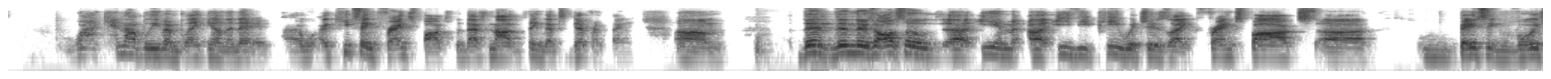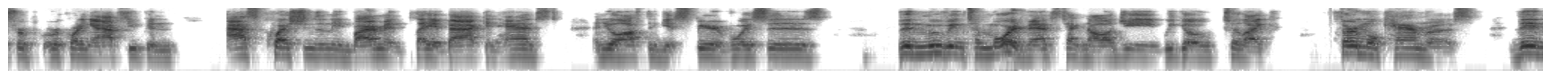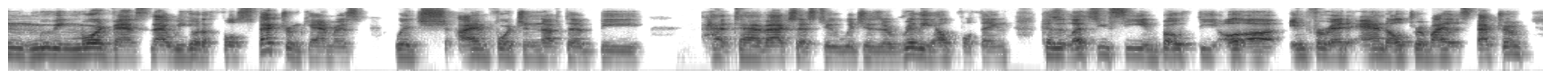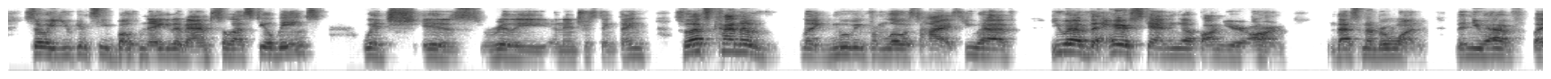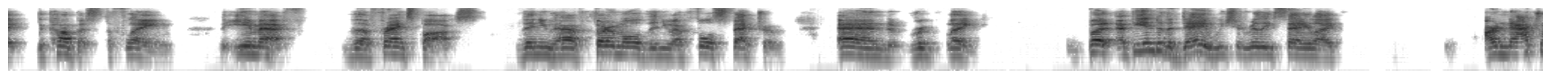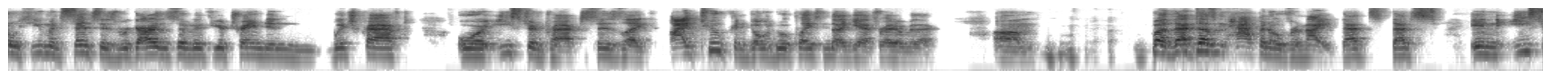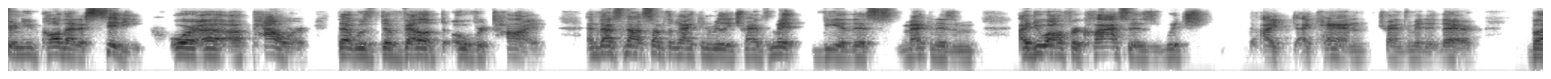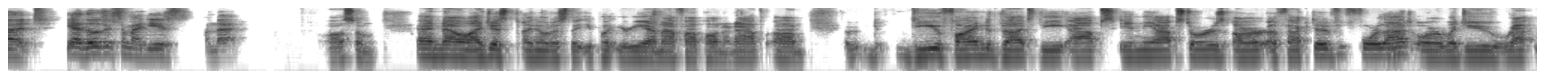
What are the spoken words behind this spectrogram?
wow, I cannot believe I'm blanking on the name. I, I keep saying Frank's box, but that's not the thing. That's a different thing. Um, then then there's also uh, EM, uh, EVP, which is like Frank's box, uh, basic voice re- recording apps. You can ask questions in the environment and play it back enhanced and you'll often get spirit voices. Then moving to more advanced technology, we go to like thermal cameras. Then moving more advanced than that, we go to full spectrum cameras, which I am fortunate enough to be had to have access to, which is a really helpful thing because it lets you see in both the uh, infrared and ultraviolet spectrum, so you can see both negative and celestial beings, which is really an interesting thing. So that's kind of like moving from lowest to highest. You have you have the hair standing up on your arm. That's number one. Then you have like the compass, the flame, the EMF, the Frank's box. Then you have thermal. Then you have full spectrum. And like, but at the end of the day, we should really say like our natural human senses, regardless of if you're trained in witchcraft or Eastern practices, like I too can go into a place and be like, yeah, it's right over there. Um, but that doesn't happen overnight. That's that's in Eastern, you'd call that a siddhi or a, a power that was developed over time. And that's not something I can really transmit via this mechanism. I do offer classes, which I, I can transmit it there. But yeah, those are some ideas on that. Awesome. And now I just I noticed that you put your EMF up on an app. Um, do you find that the apps in the app stores are effective for that, or would you? Ra-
